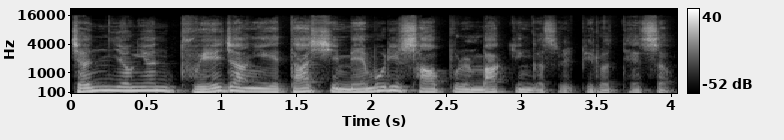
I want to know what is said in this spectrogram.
전영현 부회장에게 다시 메모리 사업부를 맡긴 것을 비롯해서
